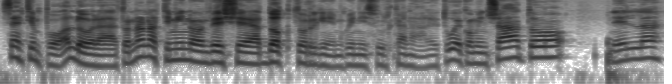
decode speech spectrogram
senti un po', allora, tornando un attimino invece a Doctor Game, quindi sul canale, tu hai cominciato nel...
